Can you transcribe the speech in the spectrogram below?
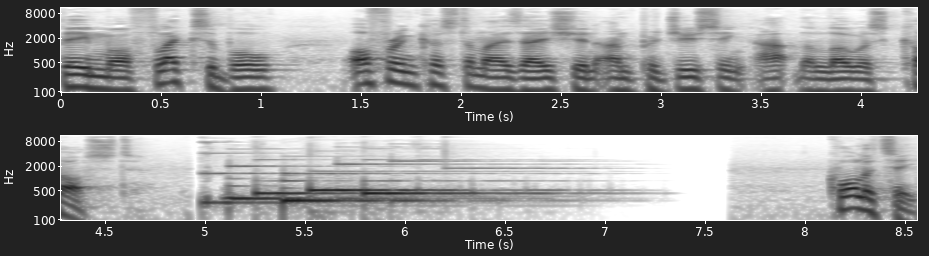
being more flexible, offering customization and producing at the lowest cost. Quality.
